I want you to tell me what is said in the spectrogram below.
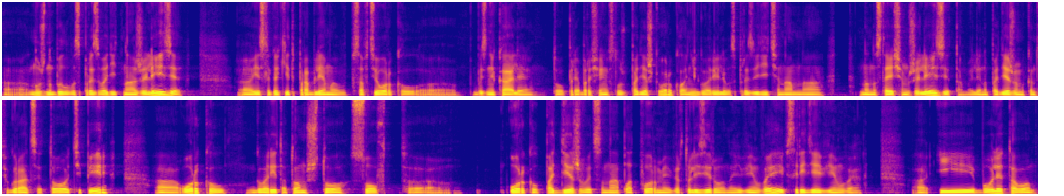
э, нужно было воспроизводить на железе, э, если какие-то проблемы в софте Oracle возникали, то при обращении в службу поддержки Oracle они говорили, воспроизведите нам на, на настоящем железе там, или на поддерживаемой конфигурации, то теперь Oracle говорит о том, что софт Oracle поддерживается на платформе виртуализированной VMware и в среде VMware. А, и более того,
